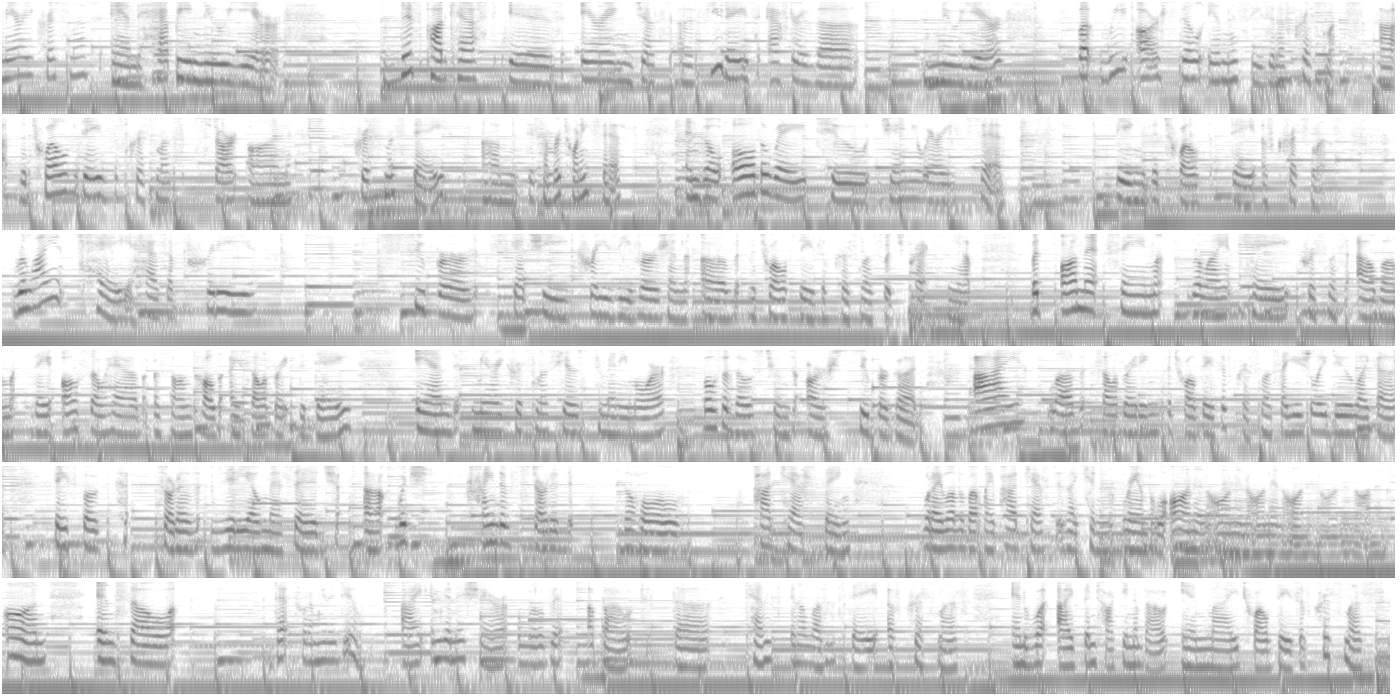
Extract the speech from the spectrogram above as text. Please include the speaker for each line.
Speaker 1: Merry Christmas and Happy New Year. This podcast is airing just a few days after the New Year, but we are still in the season of Christmas. Uh, the 12 days of Christmas start on Christmas Day, um, December 25th, and go all the way to January 5th, being the 12th day of Christmas. Relient K has a pretty super sketchy, crazy version of the 12 Days of Christmas, which cracks me up. But on that same Relient K Christmas album, they also have a song called I Celebrate the Day and Merry Christmas, Here's to Many More. Both of those tunes are super good. I love celebrating the 12 days of Christmas. I usually do like a Facebook sort of video message, uh, which kind of started the whole podcast thing. What I love about my podcast is I can ramble on and on and on and on and on and on and on. And so that's what I'm going to do. I am going to share a little bit about the 10th and 11th day of Christmas and what I've been talking about in my 12 Days of Christmas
